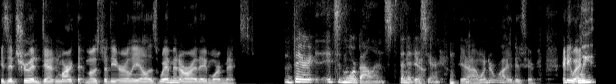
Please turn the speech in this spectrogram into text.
Is it true in Denmark that most of the early L is women, or are they more mixed? There it's more balanced than it yeah. is here. Yeah, I wonder why it is here. Anyway,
